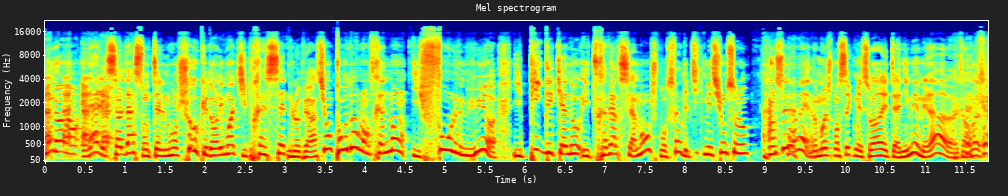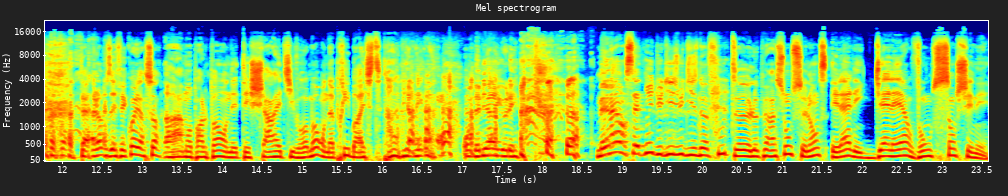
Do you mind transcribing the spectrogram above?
Non, non, non. Et là, les soldats sont tellement chauds que dans les mois qui précèdent l'opération, pendant l'entraînement, ils font le mur, ils piquent des canaux, ils traversent la Manche pour se faire des petites missions solo. Ah, c'est- ah ouais. Non, moi, je pensais que mes soirées étaient animées, mais là, euh, Alors, vous avez fait quoi hier soir? Ah, m'en parle pas, on était charrette ivre mort, on a pris Brest. On a bien, ri- on a bien rigolé. Mais là, en cette nuit du 18-19 août, euh, l'opération se lance et là, les galères vont s'enchaîner.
